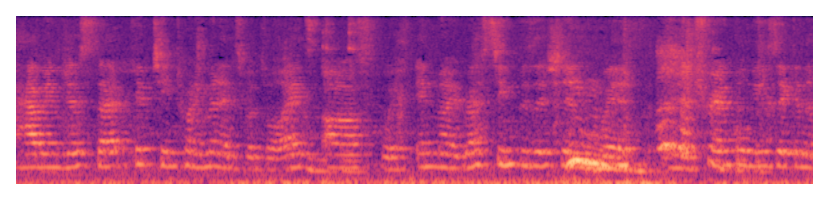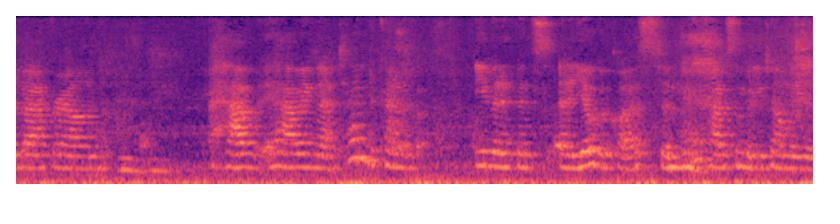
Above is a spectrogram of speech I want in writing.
having just that 15 20 minutes with the lights mm-hmm. off with in my resting position with know, tranquil music in the background mm-hmm. have having that time to kind of even if it's a yoga class to mm-hmm. have somebody tell me to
